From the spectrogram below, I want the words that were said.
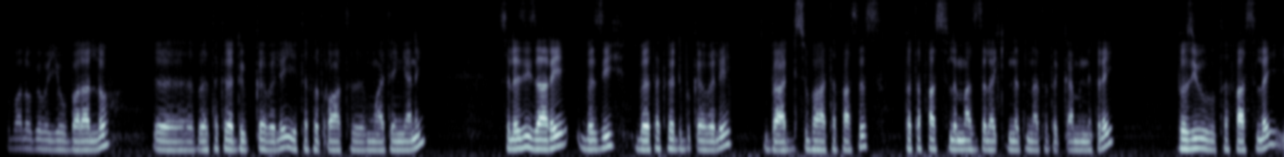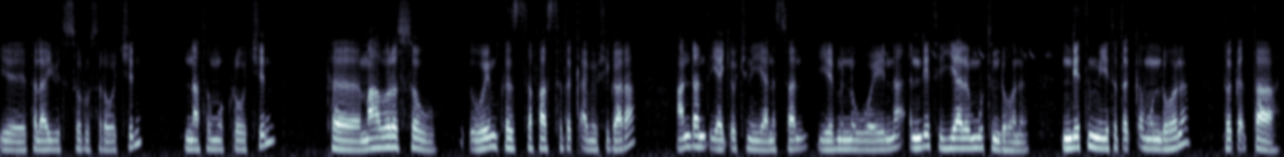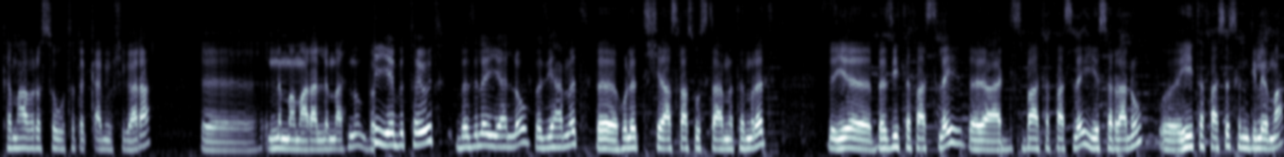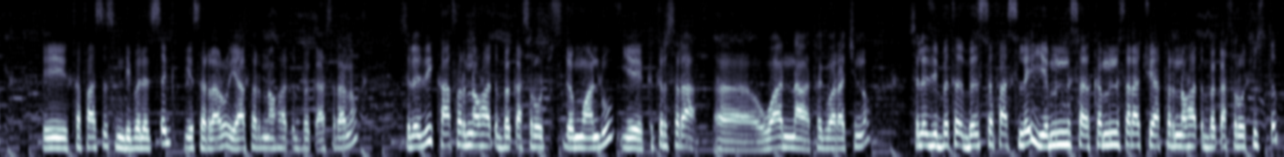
እሱ ባለው ገበየው እባላለሁ። በተክለድብ ቀበሌ የተፈጥሮ ሀብት ሙያተኛ ነኝ። ስለዚህ ዛሬ በዚህ በተክለድብ ቀበሌ በአዲስ ባህ ተፋሰስ በተፋሰስ ልማት ዘላቂነትና ተጠቃሚነት ላይ በዚሁ ተፋሰስ ላይ የተለያዩ የተሰሩ ስራዎችን እና ተሞክሮዎችን ከማህበረሰቡ ወይም ከዚህ ተፋሰስ ተጠቃሚዎች ጋራ አንዳንድ ጥያቄዎችን እያነሳን የምንወያይና እንዴት እያለሙት እንደሆነ እንዴትም እየተጠቀሙ እንደሆነ በቀጥታ ከማህበረሰቡ ተጠቃሚዎች ጋራ እንመማራለን ማለት ነው። የምታዩት በዚህ ላይ ያለው በዚህ አመት በ2013 ዓመተ ምህረት በዚህ ተፋሰስ ላይ በአዲስ ባህ ተፋሰስ ላይ እየሰራ ነው። ይህ ተፋሰስ እንዲለማ ይህ ተፋሰስ እንዲበለጽግ የሰራ ነው የአፈርና ውሃ ጥበቃ ስራ ነው። ስለዚህ ከአፈርና ውሃ ጥበቃ ስራዎች ውስጥ ደግሞ አንዱ የክትር ስራ ዋና ተግባራችን ነው። ስለዚህ በዚህ ተፋሰስ ላይ ከምንሰራቸው የአፈርና ውሃ ጥበቃ ስራዎች ውስጥም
